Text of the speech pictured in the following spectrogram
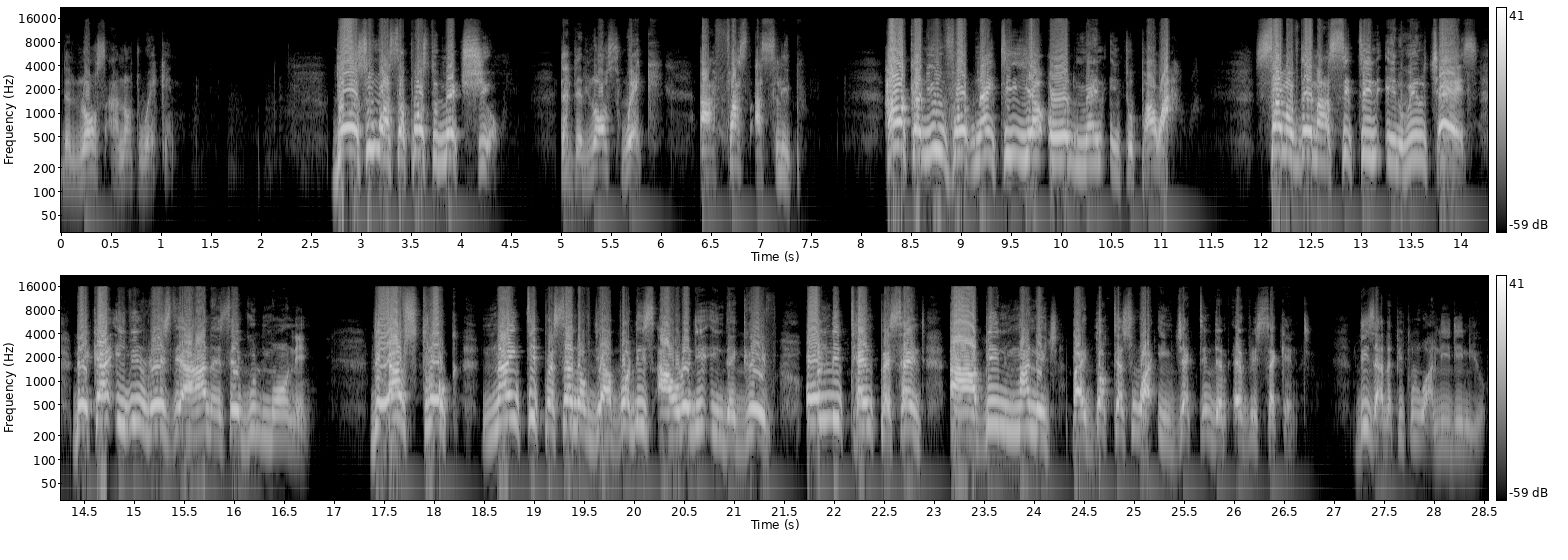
the laws are not working. Those who are supposed to make sure that the laws work are fast asleep. How can you vote 90 year old men into power? Some of them are sitting in wheelchairs. They can't even raise their hand and say good morning. They have stroke. 90% of their bodies are already in the grave. Only 10% are being managed by doctors who are injecting them every second. These are the people who are leading you.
